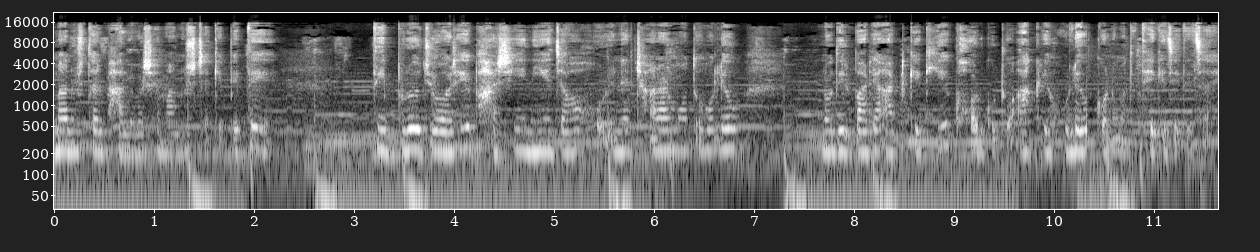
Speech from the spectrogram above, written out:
মানুষ তার ভালোবাসার মানুষটাকে পেতে তীব্র জোয়ারে ভাসিয়ে নিয়ে যাওয়া হরিণের ছানার মতো হলেও নদীর পাড়ে আটকে গিয়ে খড়কুটো আঁকড়ে হলেও কোনো মতে থেকে যেতে চায়।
